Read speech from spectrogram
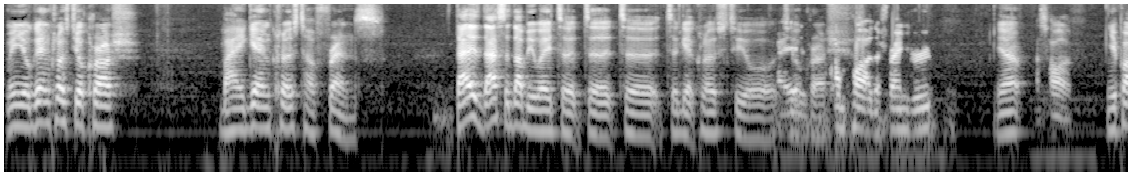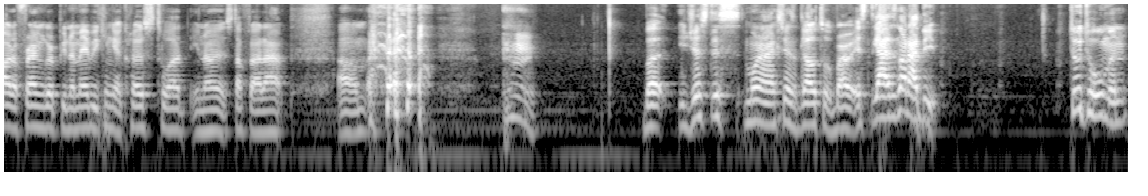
I mean you're getting close to your crush by getting close to her friends. That is that's the W way to to to, to get close to your to your crush. I'm part of the friend group. Yeah. That's hard. You're part of a friend group, you know, maybe you can get close to her, you know, stuff like that. Um But you just this morning I experienced girl talk, bro. It's guys, it's not that deep. Two to a woman,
